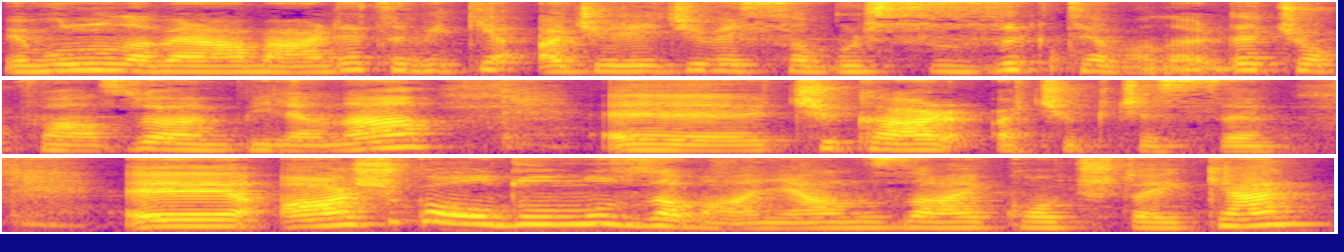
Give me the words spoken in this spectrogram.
ve bununla beraber de tabii ki aceleci ve sabırsızlık temaları da çok fazla ön plana e, çıkar açıkçası. E, aşık olduğumuz zaman yalnız Ay Koç'tayken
